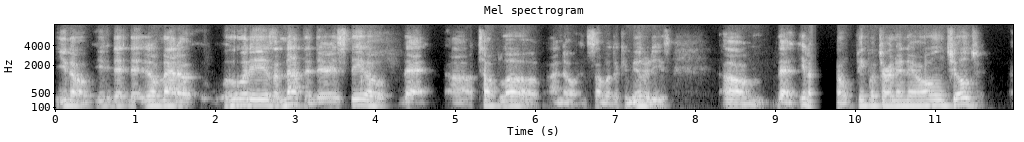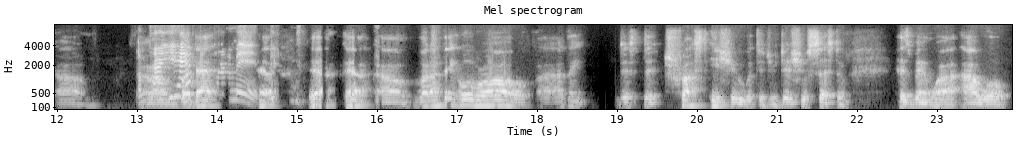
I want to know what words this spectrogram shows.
You know, that, that it don't matter who it is or nothing. There is still that uh, tough love. I know in some of the communities um, that you know people turn in their own children. Um, Sometimes you Um, have but to that- turn them in. yeah, um, but I think overall, I I think just the trust issue with the judicial system has been why I will,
